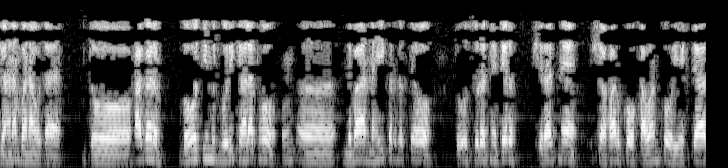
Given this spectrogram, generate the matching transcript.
جہنم بنا ہوتا ہے۔ تو اگر بہت ہی مجبوری کی حالت ہو نباہ نہیں کر سکتے ہو تو اس صورت میں پھر شرط نے شوہر کو خاون کو یہ اختیار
